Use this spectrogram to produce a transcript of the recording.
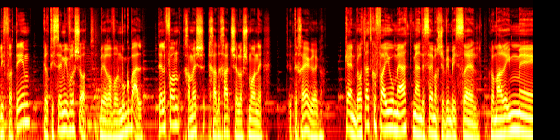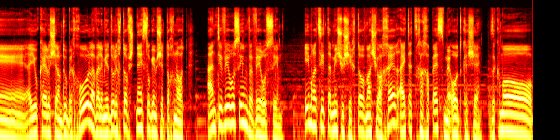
לפרטים, כרטיסי מברשות, בעירבון מוגבל. טלפון 51138. ת- תחייג רגע. כן, באותה תקופה היו מעט מהנדסי מחשבים בישראל. כלומר, אם אה, היו כאלו שלמדו בחו"ל, אבל הם ידעו לכתוב שני סוגים של תוכנות, אנטי-וירוסים ווירוסים. אם רצית מישהו שיכתוב משהו אחר, היית צריך לחפש מאוד קשה. זה כמו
